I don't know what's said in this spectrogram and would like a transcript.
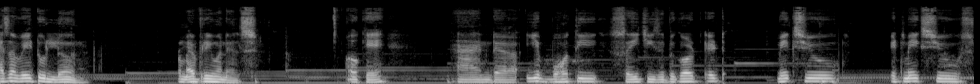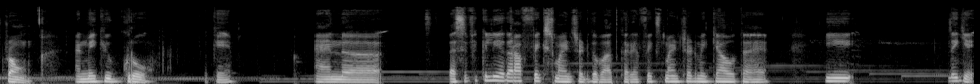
as a way to learn from everyone else okay and ये बहुत ही सही चीज़ है because it makes you it makes you strong and make you grow okay and specifically अगर आप फिक्स माइंड सेट की बात करें फिक्स माइंड सेट में क्या होता है कि, देखिए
